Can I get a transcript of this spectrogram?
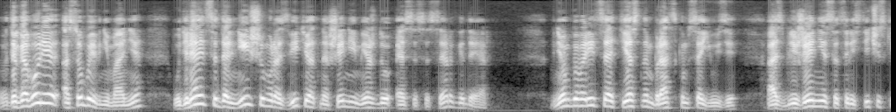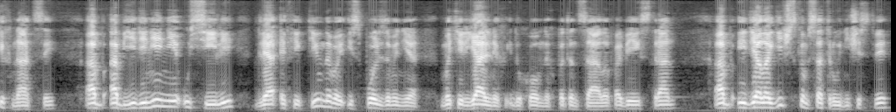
В договоре особое внимание уделяется дальнейшему развитию отношений между СССР и ГДР. В нем говорится о тесном братском союзе, о сближении социалистических наций, об объединении усилий для эффективного использования материальных и духовных потенциалов обеих стран, об идеологическом сотрудничестве,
